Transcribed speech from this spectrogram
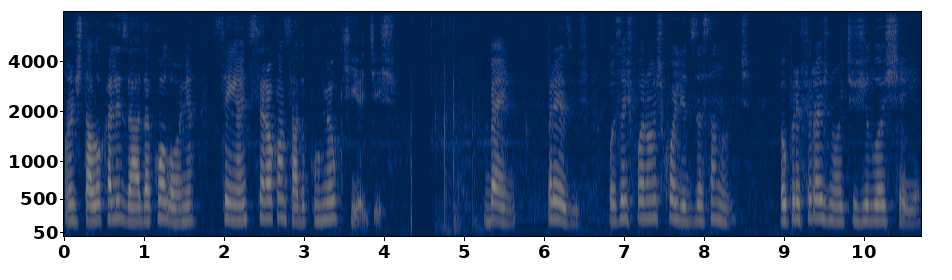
onde está localizada a colônia sem antes ser alcançado por Melquíades. Bem, presos, vocês foram escolhidos essa noite. Eu prefiro as noites de lua cheia,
